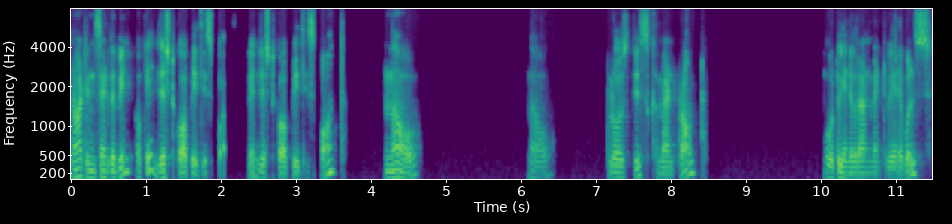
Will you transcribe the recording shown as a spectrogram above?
Not inside the bin. Okay. Just copy this path. Okay. Just copy this path. Now, now close this command prompt. Go to environment variables.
